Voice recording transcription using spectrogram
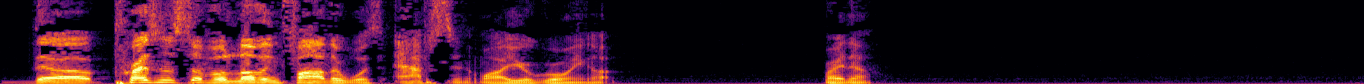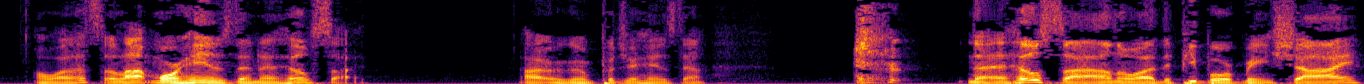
the presence of a loving father was absent while you're growing up? Right now? Oh, well, that's a lot more hands than a hillside. All right, we're going to put your hands down. now, a hillside, I don't know why the people were being shy.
